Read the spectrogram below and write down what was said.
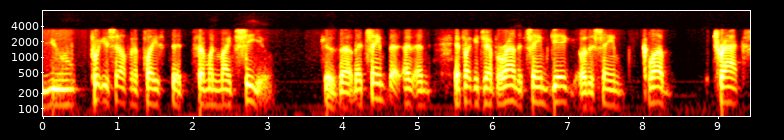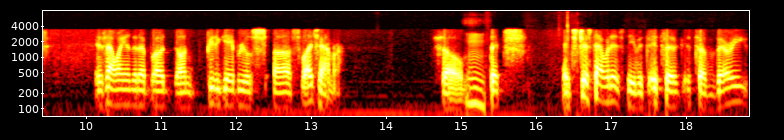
you put yourself in a place that someone might see you. Because uh, that same and, and if I could jump around, the same gig or the same club tracks is how I ended up uh, on Peter Gabriel's uh, Sledgehammer. So mm. that's it's just how it is, Steve. It's, it's a it's a very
